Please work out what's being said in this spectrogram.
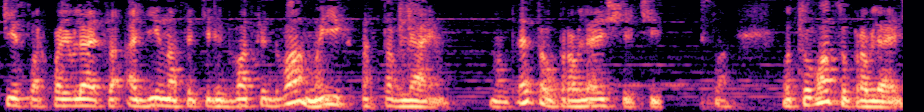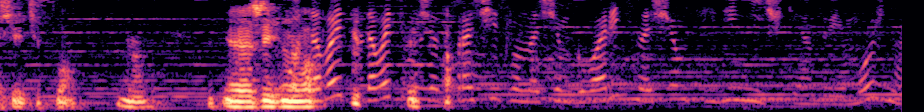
числах появляется 11 или 22, мы их оставляем. Вот это управляющие числа. Вот у вас управляющее число ну, э, жизненного Вот, давайте, давайте мы сейчас про числа начнем говорить. Начнем с единички, Андрей, можно?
